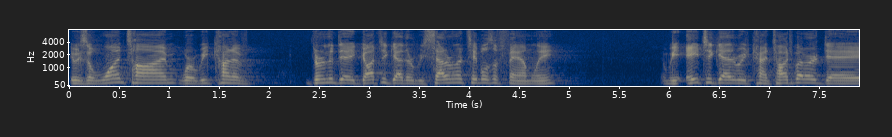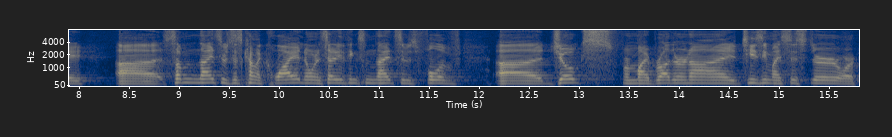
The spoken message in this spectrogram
It was a one time where we kind of, during the day, got together, we sat around the table as a family, and we ate together, we kind of talked about our day. Uh, some nights it was just kind of quiet, no one said anything. Some nights it was full of uh, jokes from my brother and I, teasing my sister or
